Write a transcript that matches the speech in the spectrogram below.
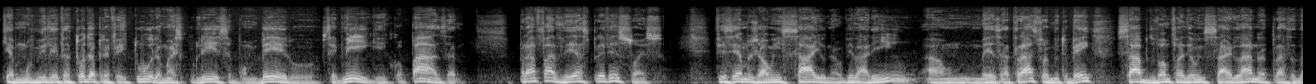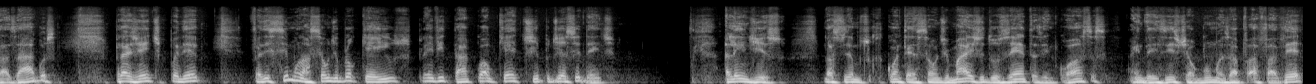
que é mobiliza toda a prefeitura, mais polícia, bombeiro, CEMIG, Copasa, para fazer as prevenções. Fizemos já um ensaio no Vilarinho há um mês atrás, foi muito bem. Sábado vamos fazer um ensaio lá na Praça das Águas, para a gente poder fazer simulação de bloqueios para evitar qualquer tipo de acidente. Além disso, nós fizemos contenção de mais de 200 encostas, ainda existe algumas a, a fazer.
